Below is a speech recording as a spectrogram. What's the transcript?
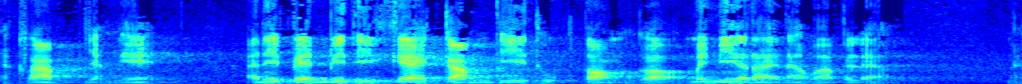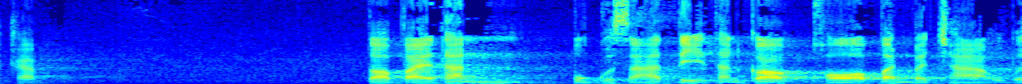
นะครับ อย่างนี้ อันนี้เป็นวิธีแก้กรรมที่ถูกต้องก็ไม่มีอะไรนะว่าไปแล้วนะครับ ต่อไปท่านปุกุสาติท่านก็ขอบรรพชาอุป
